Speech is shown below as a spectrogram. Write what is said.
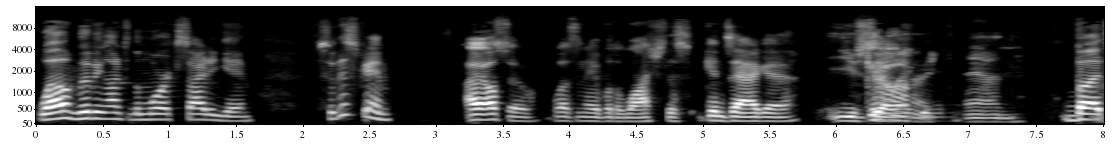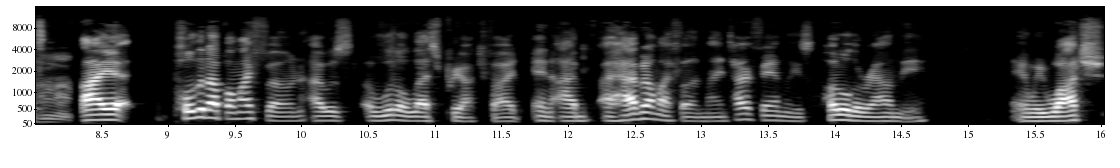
well, moving on to the more exciting game. So this game, I also wasn't able to watch this Gonzaga UCLA God, game, man. but Uh, I pulled it up on my phone. I was a little less preoccupied, and I I have it on my phone. My entire family is huddled around me, and we watch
